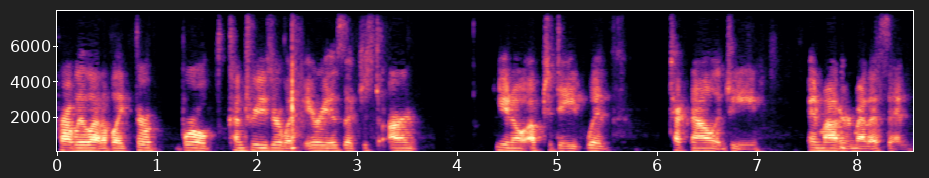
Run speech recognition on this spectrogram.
probably a lot of like third world countries or like areas that just aren't, you know, up to date with technology and modern medicine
